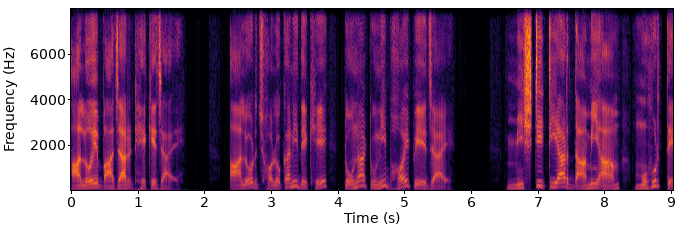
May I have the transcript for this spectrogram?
আলোয় বাজার ঢেকে যায়। আলোর ঝলকানি দেখে টোনাটুনি ভয় পেয়ে যায়। মিষ্টি টিয়ার দামি আম মুহূর্তে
